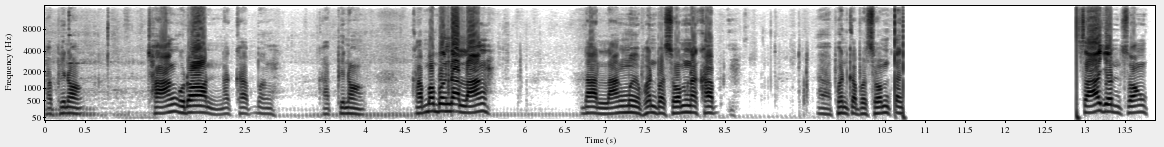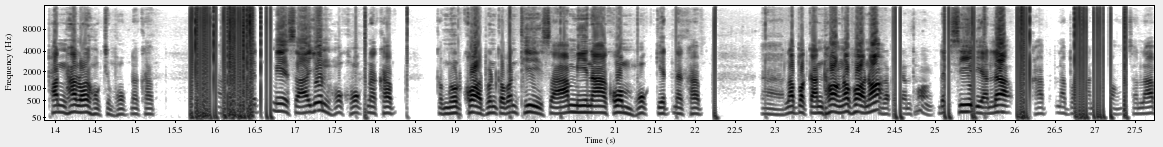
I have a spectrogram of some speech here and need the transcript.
ครับพี่น้อง ช้างอุดรนะครับเบิ่งครับพี่น้อง ครับมาเบิ่งด้านหลัง ด้านหลังมือเพิ่นผสมนะครับอ่าเพิ่นกับผสมตั้งเมษายน 2566 นะครับอ่า7เมษายน 66 นะครับกำหนดคลอดเพิ่นกับวันที่ 3 มีนาคม 67 นะครับอ่ารับประกันท้องเนาะพ่อเนาะรับประกันท้องได้สี่เดือนแล้วครับ รับประกันท้องสำหรับ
